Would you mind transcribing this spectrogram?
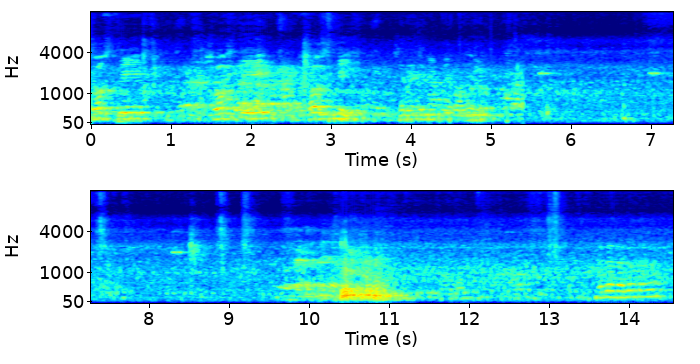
স্বস্তি স্বস্তি স্বস্তি। সেটা নামতে পারবেন দাদা দাদা দাদা।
